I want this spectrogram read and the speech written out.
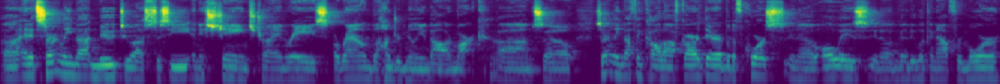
Uh, and it's certainly not new to us to see an exchange try and raise around the $100 million mark. Um, so certainly nothing caught off guard there, but of course, you know, always, you know, I'm going to be looking out for more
